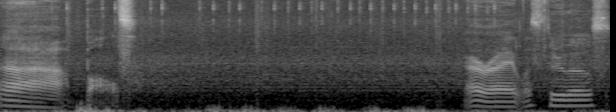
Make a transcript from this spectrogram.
Ah, balls. Alright, let's do those.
